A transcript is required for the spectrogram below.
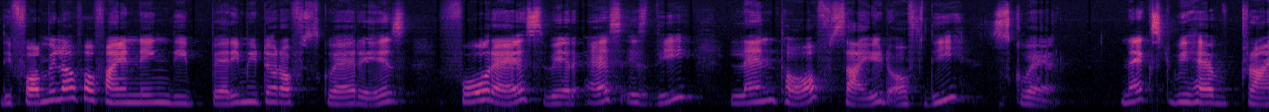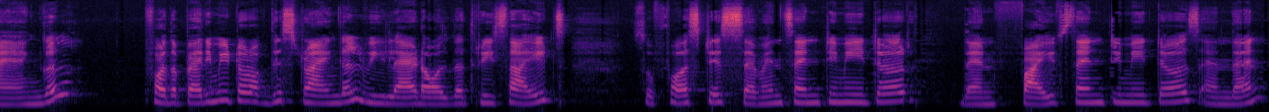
The formula for finding the perimeter of square is 4s where s is the length of side of the square. Next we have triangle. For the perimeter of this triangle we'll add all the three sides. So first is 7 centimeter, then 5 centimeters and then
